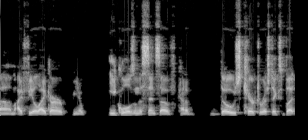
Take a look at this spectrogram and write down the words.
um, I feel like are, you know, equals in the sense of kind of those characteristics. But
